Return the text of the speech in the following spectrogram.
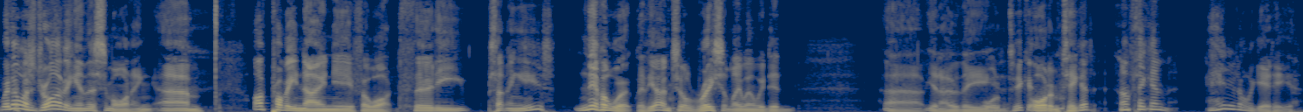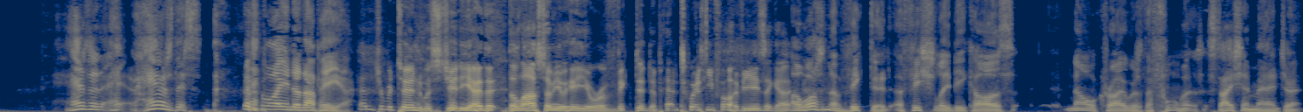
When I was driving in this morning, um, I've probably known you for what, 30 something years? Never worked with you until recently when we did, uh, you know, the Autumn Ticket. Autumn ticket. I'm thinking, how did I get here? How's it? How's this? How have I ended up here? How did you return to a studio that the last time you were here, you were evicted about 25 years ago? I wasn't evicted officially because Noel Crow was the former station manager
